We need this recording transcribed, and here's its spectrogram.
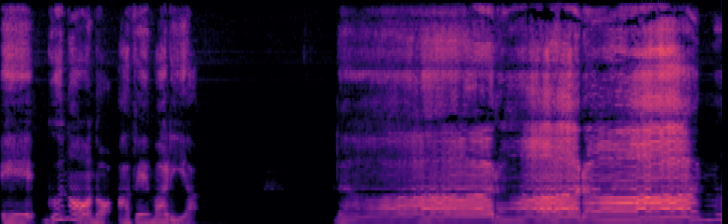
えー、グノーのアベマリア。ラララララララ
